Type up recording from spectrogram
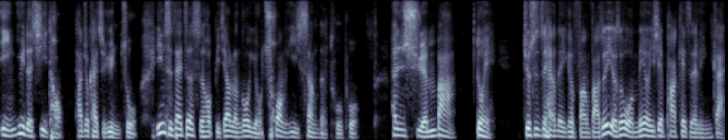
隐喻的系统，它就开始运作。因此，在这时候比较能够有创意上的突破，很悬吧？对。就是这样的一个方法，所以有时候我没有一些 pockets 的灵感，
